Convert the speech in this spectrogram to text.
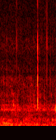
Yeah.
